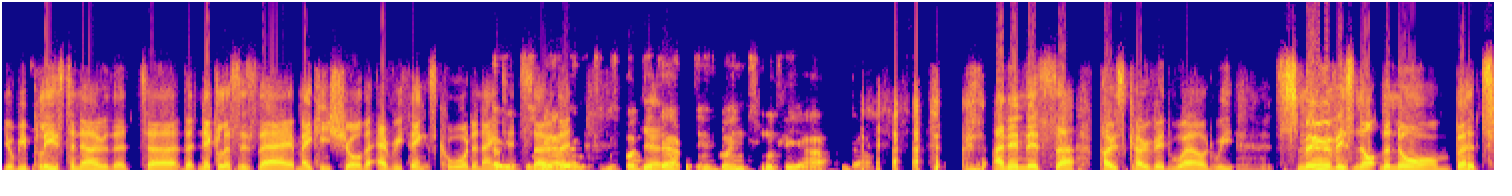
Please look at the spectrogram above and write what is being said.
you'll be pleased to know that uh, that Nicholas is there, making sure that everything's coordinated, everything, so yeah, that everything is, yeah. everything is going smoothly. Yeah. And, uh, and in this uh, post-COVID world, we smooth is not the norm, but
